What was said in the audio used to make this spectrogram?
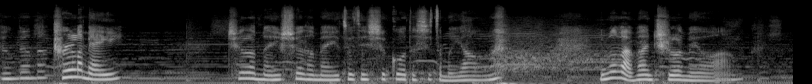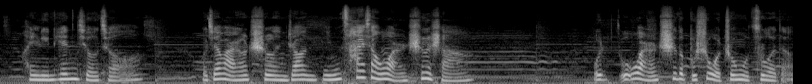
噔，噔噔噔，吃了没？吃了没？睡了没？最近是过得是怎么样？你们晚饭吃了没有啊？欢迎林天九九，我今天晚上吃了，你知道？你们猜一下我晚上吃的啥？我我晚上吃的不是我中午做的，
